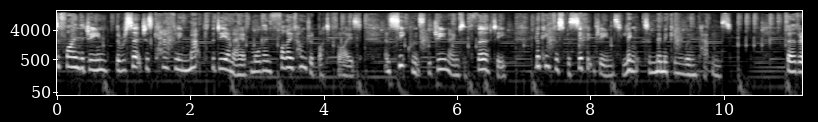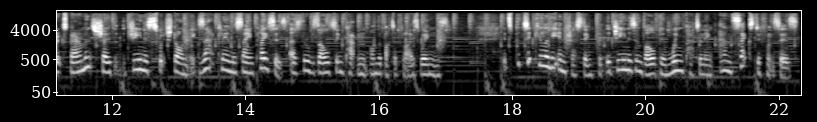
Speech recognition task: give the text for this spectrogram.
To find the gene, the researchers carefully mapped the DNA of more than 500 butterflies and sequenced the genomes of 30, looking for specific genes linked to mimicking wing patterns. Further experiments show that the gene is switched on exactly in the same places as the resulting pattern on the butterfly's wings. It's particularly interesting that the gene is involved in wing patterning and sex differences,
